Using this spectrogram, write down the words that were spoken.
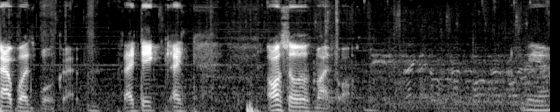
That was bullcrap. I did. I also it was my fault. Yeah.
